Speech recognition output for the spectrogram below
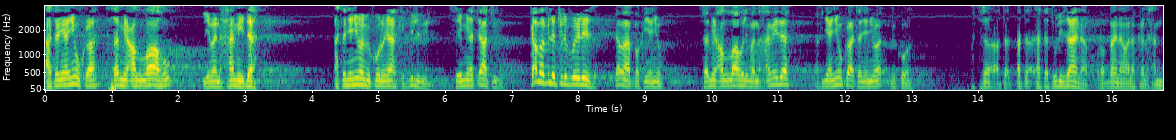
أتنينيوك سمع الله لمن حمده أتنينيوه مكونو ياكي فيل فيل سيمياتاتو كما فيل تلبويلزا كما أبا كنينيوك سمع الله لمن حمده أكنينيوك أتنينيوه مكونو atatulizana rabbana walakal hamd.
